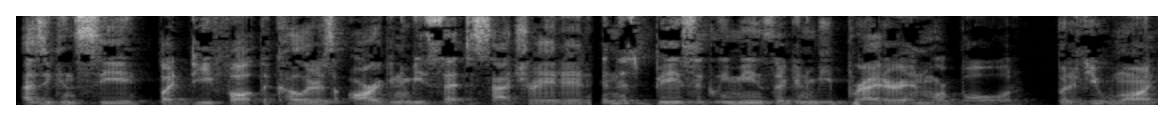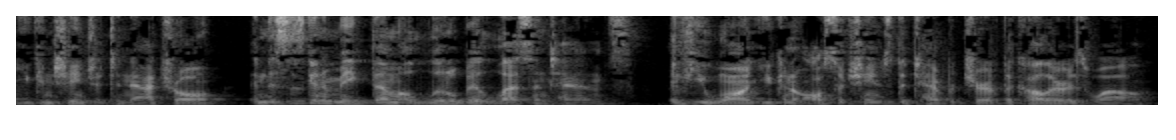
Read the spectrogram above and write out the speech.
As you can see, by default, the colors are going to be set to saturated, and this basically means they're going to be brighter and more bold. But if you want, you can change it to natural, and this is gonna make them a little bit less intense. If you want, you can also change the temperature of the color as well.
